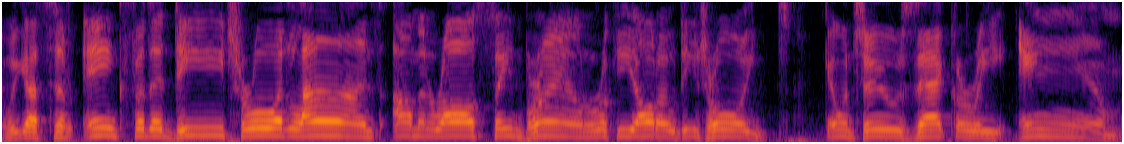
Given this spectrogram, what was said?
And we got some ink for the Detroit Lions. Amon-Ra, St. Brown, rookie auto, Detroit. Going to Zachary M.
